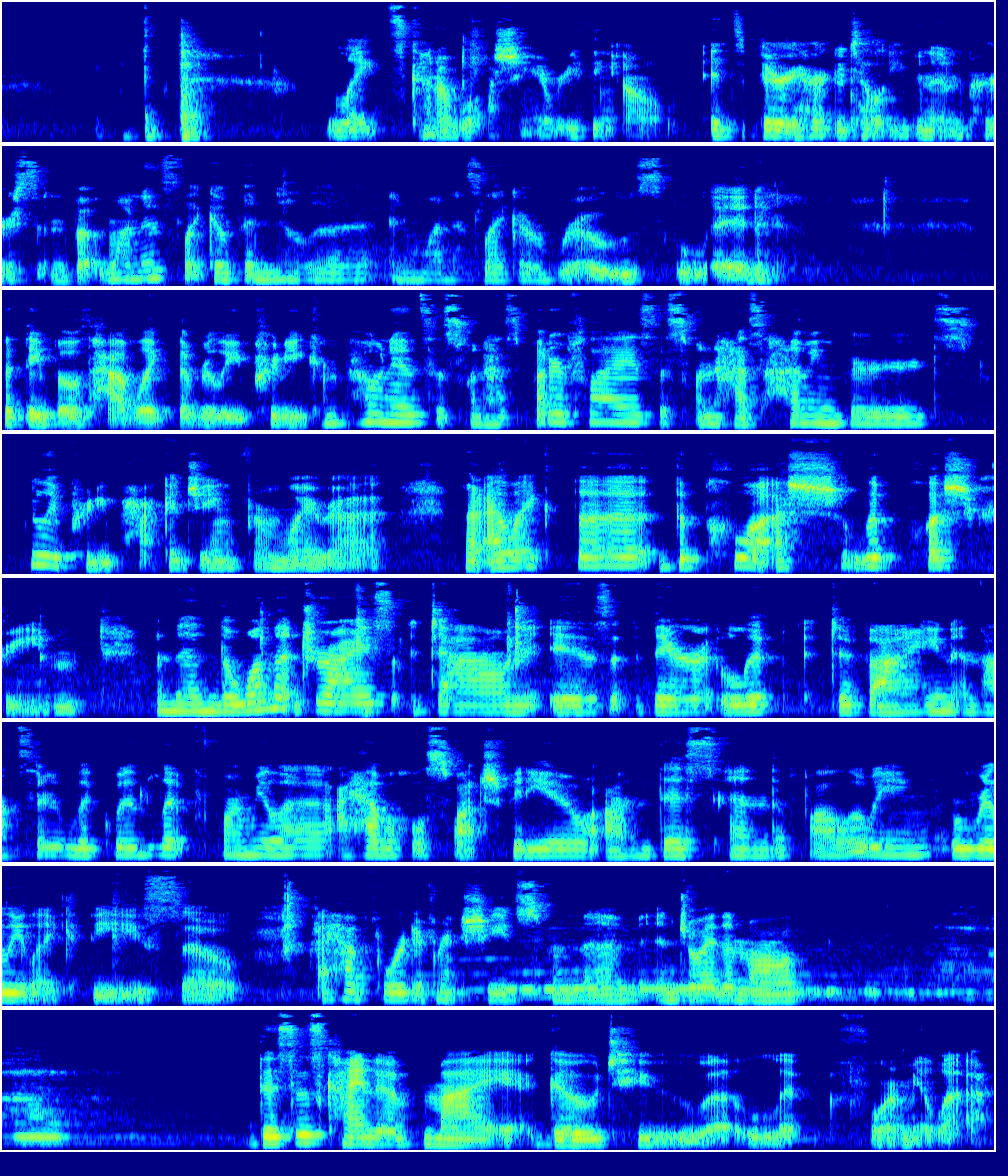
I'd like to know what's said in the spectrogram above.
light's kind of washing everything out. It's very hard to tell even in person, but one is like a vanilla and one is like a rose lid but they both have like the really pretty components. This one has butterflies, this one has hummingbirds. really pretty packaging from Moira. But I like the, the plush, lip plush cream. And then the one that dries down is their Lip Divine, and that's their liquid lip formula. I have a whole swatch video on this and the following. Really like these, so I have four different shades from them. Enjoy them all. This is kind of my go-to lip formula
